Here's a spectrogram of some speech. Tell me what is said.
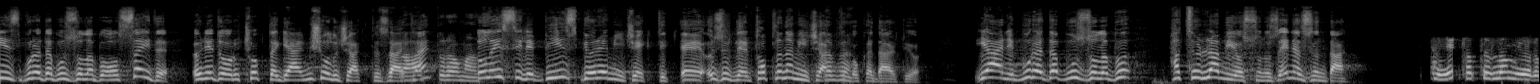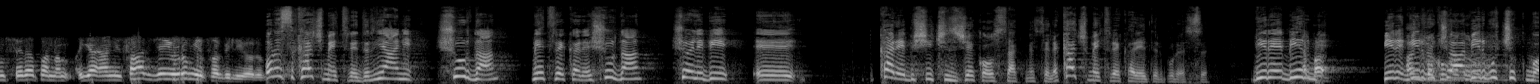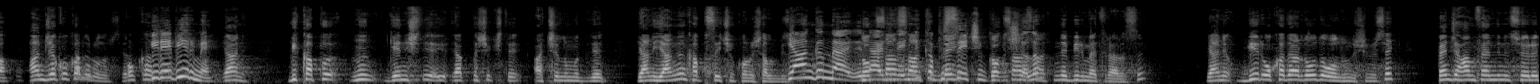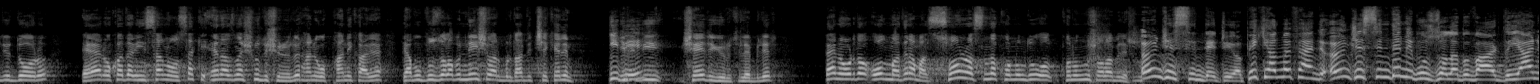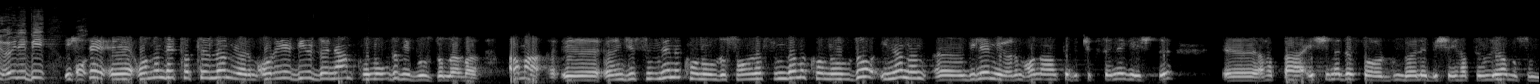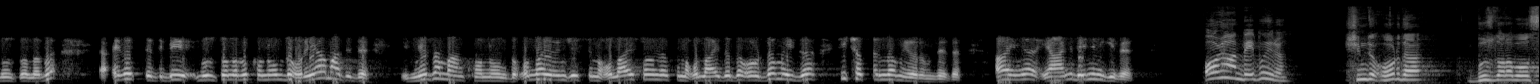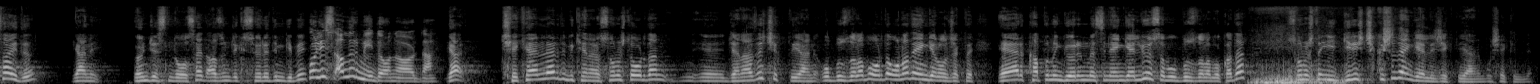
Biz burada buzdolabı olsaydı öne doğru çok da gelmiş olacaktı zaten. Rahat duramaz. Dolayısıyla biz göremeyecektik. Ee, özür dilerim toplanamayacaktık Tabii. o kadar diyor. Yani burada buzdolabı hatırlamıyorsunuz en azından. Net hatırlamıyorum Serap Hanım. Yani sadece yorum yapabiliyorum. Orası kaç metredir? Yani şuradan metrekare şuradan şöyle bir e, kare bir şey çizecek olsak mesela. Kaç metrekaredir burası? Bire bir mi? Bir, bir Ancak o buçuğa kadar bir olur. buçuk mu? Ancak o kadar olur. Serap. O kadar. Bire bir mi? Yani bir kapının genişliği yaklaşık işte açılımı diye- yani yangın kapısı için konuşalım biz. Yangın mer- 90 merdiveninin santimle- kapısı için 90 konuşalım. santimle 1 metre arası. Yani bir o kadar da o da olduğunu düşünürsek bence hanımefendinin söylediği doğru. Eğer o kadar insan olsa ki en azından şu düşünülür. Hani o panik haliyle ya bu buzdolabının ne işi var burada hadi çekelim Gibi. gibi, bir şey de yürütülebilir. Ben orada olmadın ama sonrasında konulduğu konulmuş olabilir. Öncesinde diyor. Peki hanımefendi öncesinde mi buzdolabı vardı? Yani öyle bir... İşte e, onu net hatırlamıyorum. Oraya bir dönem konuldu bir buzdolabı. Ama e, öncesinde mi konuldu, sonrasında mı konuldu? İnanın e, bilemiyorum. 16 buçuk sene geçti. E, hatta eşime de sordum böyle bir şey hatırlıyor musun buzdolabı? Evet dedi bir buzdolabı konuldu oraya ama dedi "e, ne zaman konuldu? Olay öncesi mi, olay sonrası mı, olayda da orada mıydı? Hiç hatırlamıyorum dedi. Aynı yani benim gibi. Orhan Bey buyurun. Şimdi orada buzdolabı olsaydı yani öncesinde olsaydı az önceki söylediğim gibi Polis alır mıydı onu oradan? Ya çekerlerdi bir kenara. Sonuçta oradan e, cenaze çıktı yani. O buzdolabı orada ona da engel olacaktı. Eğer kapının görünmesini engelliyorsa bu buzdolabı o kadar. Sonuçta giriş çıkışı da engelleyecekti yani bu şekilde.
